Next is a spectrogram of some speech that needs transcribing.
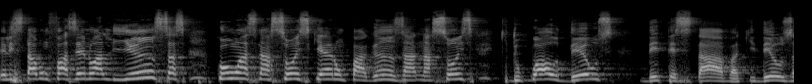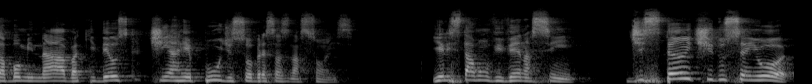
eles estavam fazendo alianças com as nações que eram pagãs, nações do qual Deus detestava, que Deus abominava, que Deus tinha repúdio sobre essas nações. E eles estavam vivendo assim, distante do Senhor,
